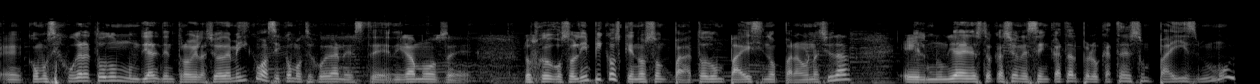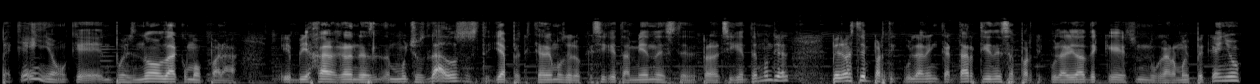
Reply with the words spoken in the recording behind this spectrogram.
eh, como si jugara todo un mundial dentro de la Ciudad de México, así como se juegan, este, digamos, eh, los Juegos Olímpicos, que no son para todo un país, sino para una ciudad. El mundial en esta ocasión es en Qatar, pero Qatar es un país muy pequeño que pues no da como para viajar a grandes muchos lados este, ya platicaremos de lo que sigue también este para el siguiente mundial pero este en particular en Qatar tiene esa particularidad de que es un lugar muy pequeño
